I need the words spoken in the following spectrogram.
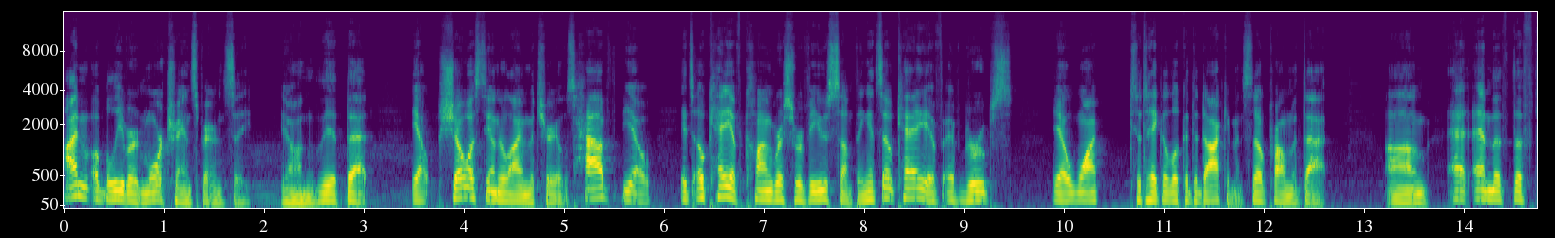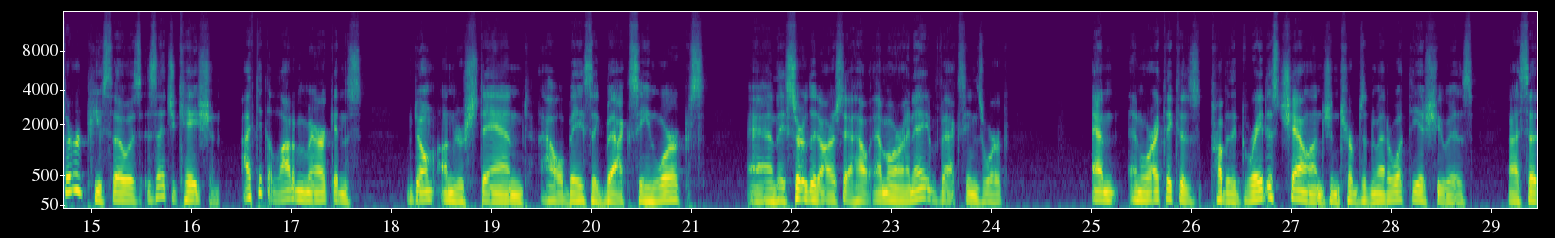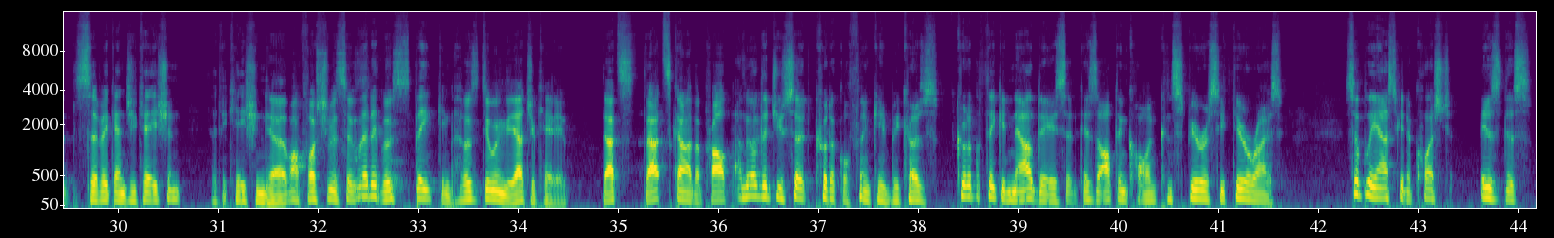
I'm a believer in more transparency. You know, that- you know, show us the underlying materials. Have you know, it's okay if Congress reviews something. It's okay if, if groups you know want to take a look at the documents. No problem with that. Um, and, and the the third piece though is is education. I think a lot of Americans don't understand how a basic vaccine works and they certainly don't understand how mRNA vaccines work. And and where I think is probably the greatest challenge in terms of no matter what the issue is, I said civic education, education. Yeah. Well, question is who's, thinking. who's doing the educating? That's that's kind of the problem. I know that you said critical thinking because critical thinking nowadays is often called conspiracy theorizing. Simply asking a question: Is this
